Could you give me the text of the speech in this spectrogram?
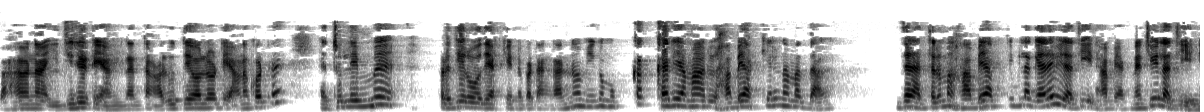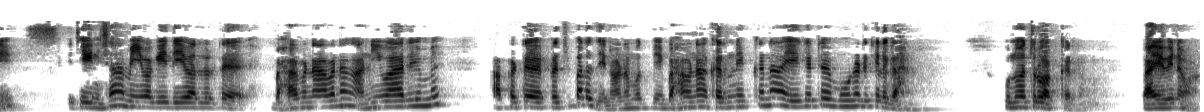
භාවනා ඉදිරියට යන්න නැත්නම් අලුත් දේවල් වලට යනකොට ඇතුළෙන්ම ප්‍රතිරෝධයක් එන්න පටන් ගන්නවා මේක මොකක් හරි අමාරු හබයක් කියලා නමක් දාගන්න. ඉතින් ඇත්තටම හබයක් තිබිලා ගැලවිලා තියෙන හබයක් නැති වෙලා තියෙන්නේ. ඒ නිසා මේ වගේ දේවල් වලට භාවනාව නම් අනිවාර්යයෙන්ම අපට ප්‍රතිඵල දෙනවා. නමුත් මේ භාවනා කරන එකන ඒකට මූණට කියලා ගහනවා. උණු වතුරක් කරනවා. බය වෙනවා.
